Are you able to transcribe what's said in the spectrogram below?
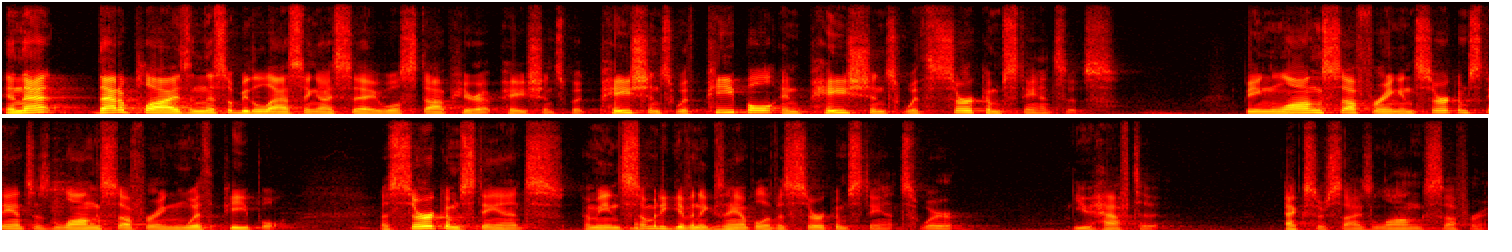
And that that applies, and this will be the last thing I say. We'll stop here at patience, but patience with people and patience with circumstances. Being long suffering in circumstances, long suffering with people. A circumstance, I mean, somebody give an example of a circumstance where you have to exercise long suffering.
